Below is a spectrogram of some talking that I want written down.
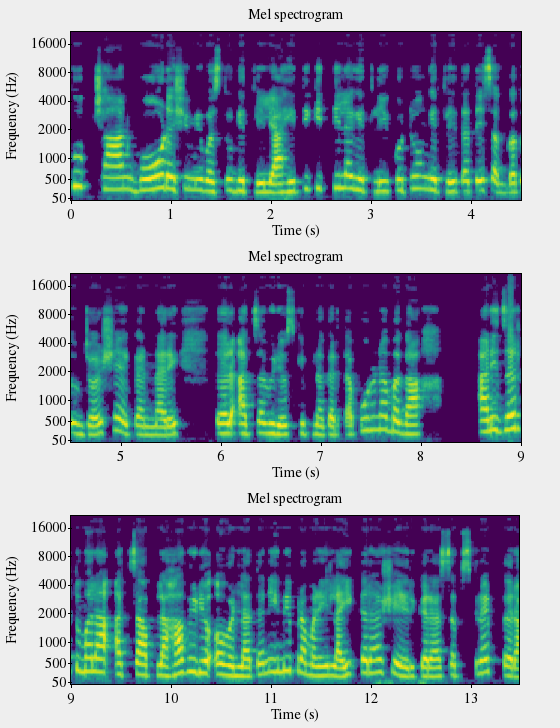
खूप छान गोड अशी मी वस्तू घेतलेली आहे. ती कितीला घेतली, कुठून घेतली, तर ते सगळं तुमच्यावर शेअर करणार आहे. तर आजचा व्हिडिओ स्किप न करता पूर्ण बघा. आणि जर तुम्हाला आजचा आपला हा व्हिडिओ आवडला तर नेहमीप्रमाणे लाईक करा, शेअर करा, सबस्क्राईब करा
